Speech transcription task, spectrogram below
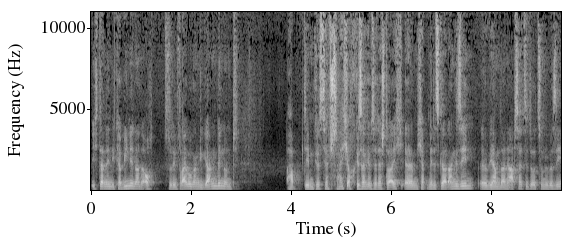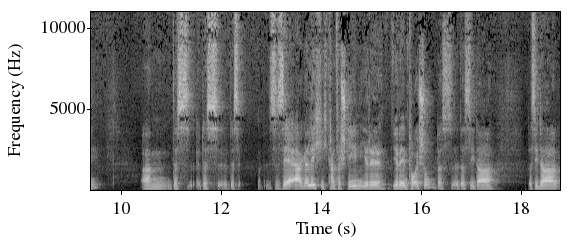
ich dann in die Kabine dann auch zu den Freiburgern gegangen bin und habe dem Christian Streich auch gesagt, ich habe gesagt, Herr Streich, äh, ich habe mir das gerade angesehen, äh, wir haben da eine Abseitssituation übersehen. Ähm, das, das, das es ist sehr ärgerlich. Ich kann verstehen ihre, ihre Enttäuschung, dass, dass, sie da, dass sie da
